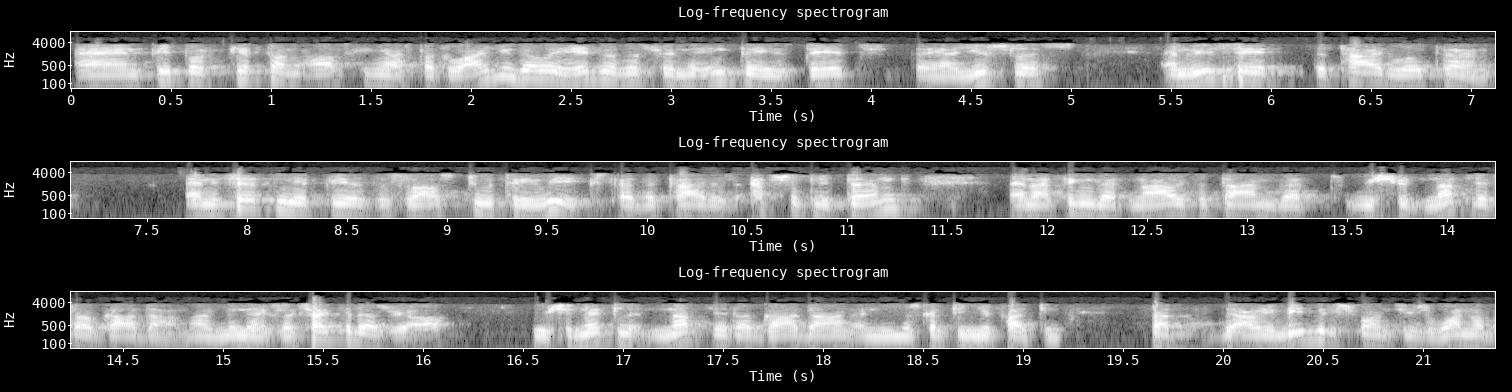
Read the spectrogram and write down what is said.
And people kept on asking us, but why do you go ahead with this when the Inte is dead? They are useless. And we said the tide will turn. And it certainly appears this last two, three weeks that the tide has absolutely turned. And I think that now is the time that we should not let our guard down. I mean, as excited as we are, we should not let, not let our guard down and we must continue fighting. But our immediate response is one of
